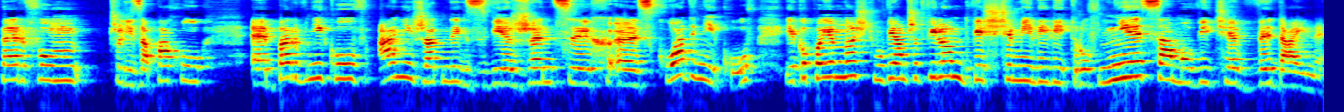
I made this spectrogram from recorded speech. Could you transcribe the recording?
perfum, czyli zapachu, barwników, ani żadnych zwierzęcych e, składników. Jego pojemność, mówiłam przed chwilą, 200 ml. Niesamowicie wydajny.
